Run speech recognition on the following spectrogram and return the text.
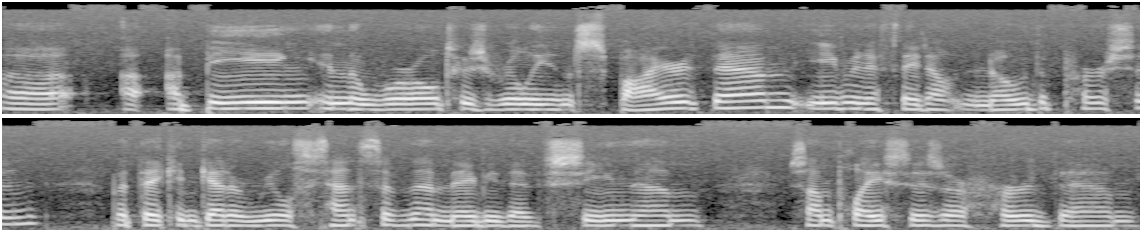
uh, a, a, being in the world who's really inspired them, even if they don't know the person, but they can get a real sense of them. Maybe they've seen them some places or heard them,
